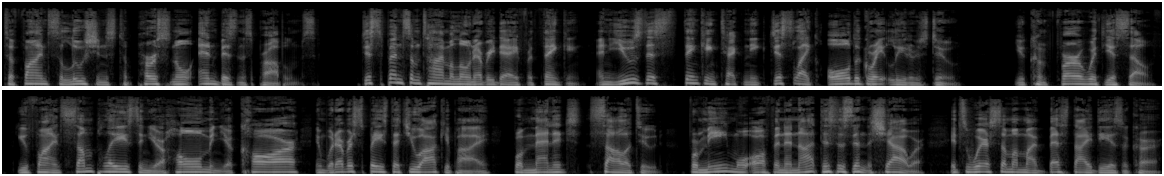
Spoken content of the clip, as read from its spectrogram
to find solutions to personal and business problems. Just spend some time alone every day for thinking and use this thinking technique just like all the great leaders do. You confer with yourself. You find some place in your home, in your car, in whatever space that you occupy for managed solitude. For me, more often than not, this is in the shower. It's where some of my best ideas occur.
